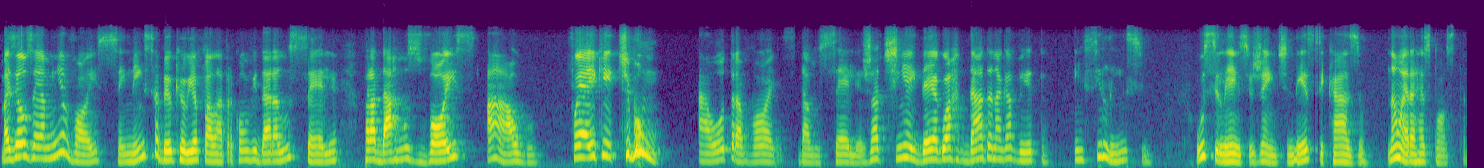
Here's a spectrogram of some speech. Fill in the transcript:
mas eu usei a minha voz, sem nem saber o que eu ia falar, para convidar a Lucélia para darmos voz a algo. Foi aí que, tibum, a outra voz da Lucélia já tinha a ideia guardada na gaveta, em silêncio. O silêncio, gente, nesse caso, não era resposta.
